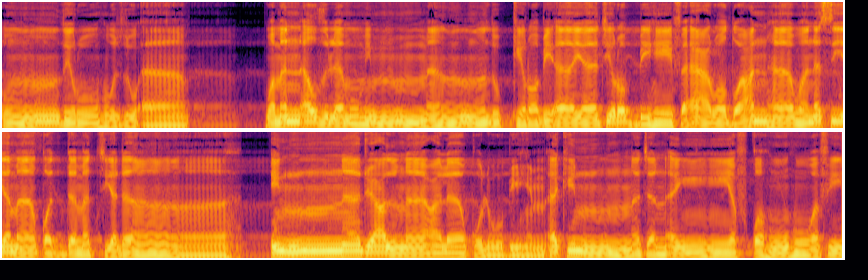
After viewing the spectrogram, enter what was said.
انذروا هزؤا ومن اظلم ممن ذكر بايات ربه فاعرض عنها ونسي ما قدمت يداه انا جعلنا على قلوبهم اكنه ان يفقهوه وفي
